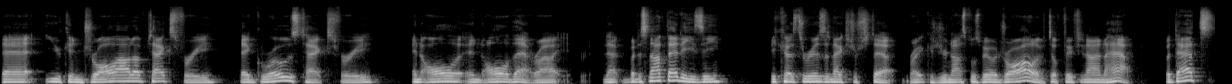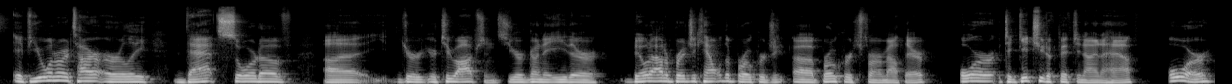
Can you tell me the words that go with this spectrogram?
that you can draw out of tax free, that grows tax free, and all and all of that, right? That, but it's not that easy because there is an extra step, right? Because you're not supposed to be able to draw out of it until 59 and a half. But that's if you want to retire early, that's sort of uh, your your two options. You're going to either build out a bridge account with a brokerage uh, brokerage firm out there, or to get you to 59 and a half, or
